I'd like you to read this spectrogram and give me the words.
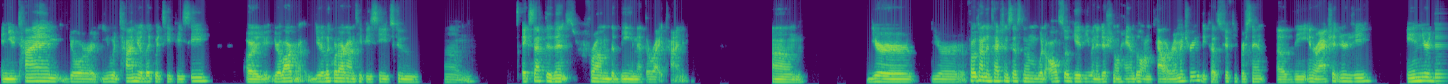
and you time your, you would time your liquid TPC or your, your liquid argon TPC to um, accept events from the beam at the right timing. Um, your, your photon detection system would also give you an additional handle on calorimetry because 50% of the interaction energy in your de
